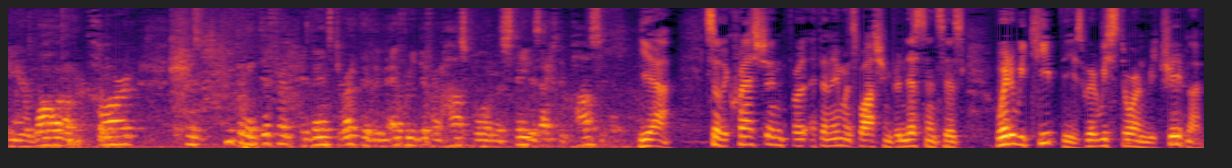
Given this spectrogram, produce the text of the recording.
in your wallet on a card? Because keeping a different advanced directive in every different hospital in the state is actually possible. Yeah. So the question for if anyone's watching from distance is, where do we keep these? Where do we store and retrieve them?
